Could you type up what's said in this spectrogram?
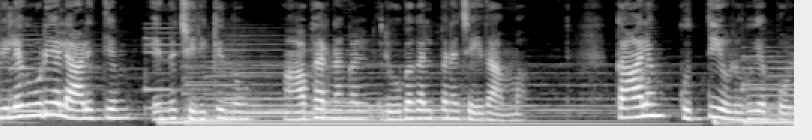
വില കൂടിയ ലാളിത്യം എന്ന് ചിരിക്കുന്നു ആഭരണങ്ങൾ രൂപകൽപ്പന ചെയ്ത അമ്മ. കാലം കുത്തിയൊഴുകിയപ്പോൾ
